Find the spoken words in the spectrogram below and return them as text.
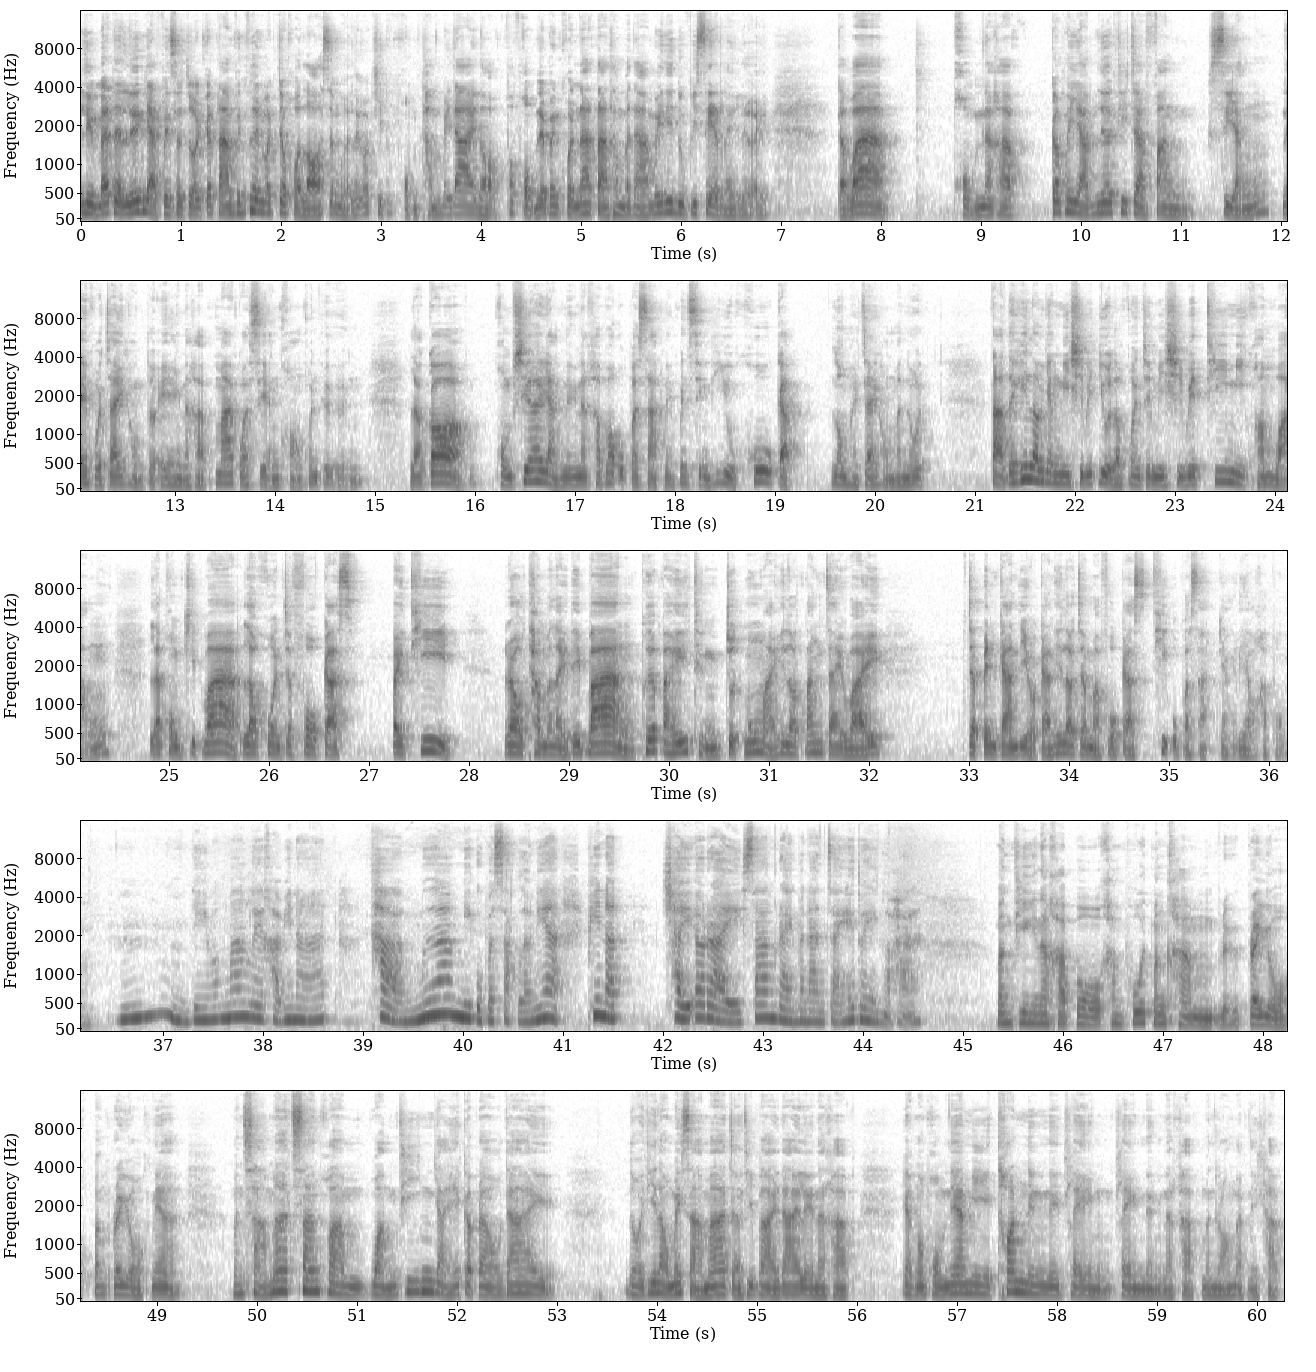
หรือแม้แต่เรื่องอยากเป็นสจวตก็ตามเพื่อนๆมักจะหัวเราะเสมอแล้วก็คิดว่าผมทำไม่ได้หรอก เพราะผมเนี่ยเป็นคนหน้าตาธรรมดาไม่ได้ดูพิเศษอะไรเลย แต่ว่าผมนะครับก็พยายามเลือกที่จะฟังเสียงในหัวใจของตัวเองนะครับ มากกว่าเสียงของคนอื่น แล้วก็ผมเชื่ออย่างหนึ่งนะครับ ว่าอุปสรรคเนี่ยเป็นสิ่งที่อยู่คู่กับลมหายใจของมนุษย์ ตราบใดที่เรายังมีชีวิตอยู่ เราควรจะมีชีวิตที่มีความหวัง และผมคิดว่าเราควรจะโฟกัสไปที่เราทำอะไรได้บ้าง เพื่อไปให้ถึงจุดมุ่งหมายที่เราตั้งใจไว้ จะเป็นการดีกว่าการที่เราจะมาโฟกัสที่อุปสรรคอย่างเดียวครับผมอืมดีมาก ๆ เลยค่ะพี่นัทค่ะเมื่อมีอุปสรรคแล้วเนี่ย พี่นัทใช้อะไรสร้างแรงบันดาลใจให้ตัวเองเหรอคะบางทีนะครับโบคำพูดบางคำหรือประโยคบางประโยคเนี่ย มันสามารถสร้างความหวังที่ยิ่งใหญ่ให้กับเราได้ โดยที่เราไม่สามารถจะอธิบายได้เลยนะครับ อย่างของผมเนี่ยมีท่อนหนึ่งในเพลงเพลงหนึ่งนะครับ มันร้องแบบนี้ครับ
